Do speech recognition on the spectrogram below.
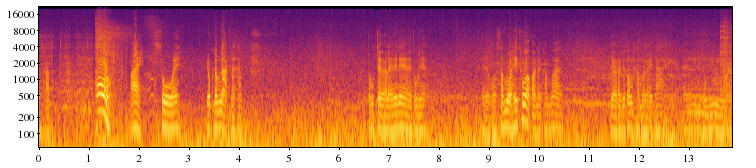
นะครับ โอ้ ไป สู้ไว้ ยกน้ำหนักนะครับ ต้องเจออะไรแน่ๆเลยตรงเนี้ย เดี๋ยวผมสำรวจให้ทั่วก่อนนะครับว่าเผื่อเราจะต้องทำอะไรได้อันนี้มีตรงนี้มีนะ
